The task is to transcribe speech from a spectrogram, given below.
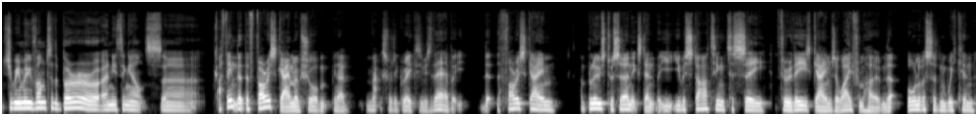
should we move on to the Borough or anything else? Uh, I think that the Forest game, I'm sure you know Max would agree because he was there, but the, the Forest game, and Blues to a certain extent, but you, you were starting to see through these games away from home that all of a sudden we can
